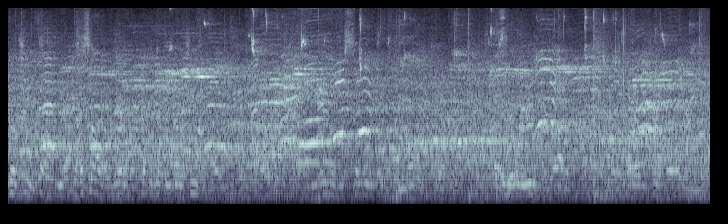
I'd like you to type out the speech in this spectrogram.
grilled cheese. Yeah. I saw it. They have a couple different grilled cheeses. The name of the sandwich is the That's the only reason I got it.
